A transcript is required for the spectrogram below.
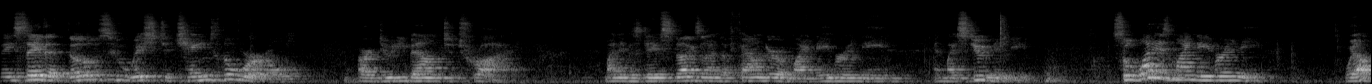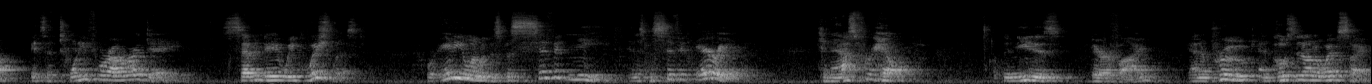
They say that those who wish to change the world are duty bound to try. My name is Dave Snuggs, and I'm the founder of My Neighbor in Need and My Student in Need. So, what is My Neighbor in Need? Well, it's a 24 hour a day, seven day a week wish list where anyone with a specific need in a specific area can ask for help. The need is verified and approved and posted on a website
